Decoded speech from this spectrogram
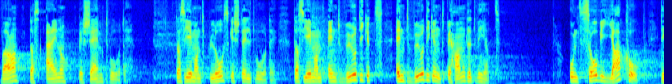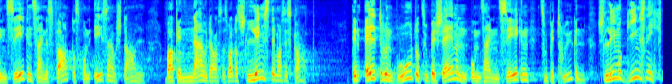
war, dass einer beschämt wurde, dass jemand bloßgestellt wurde, dass jemand entwürdigend, entwürdigend behandelt wird. Und so wie Jakob den Segen seines Vaters von Esau stahl, war genau das. Das war das Schlimmste, was es gab. Den älteren Bruder zu beschämen, um seinen Segen zu betrügen. Schlimmer ging's nicht.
